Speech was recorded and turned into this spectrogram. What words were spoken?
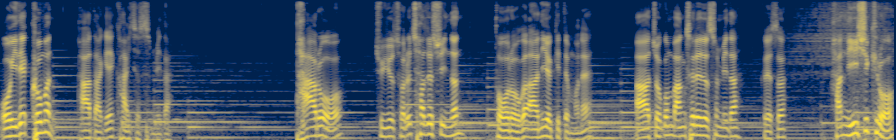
오일의 검은 바닥에 가 있었습니다. 바로 주유소를 찾을 수 있는 도로가 아니었기 때문에 아 조금 망설여졌습니다. 그래서 한 20km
